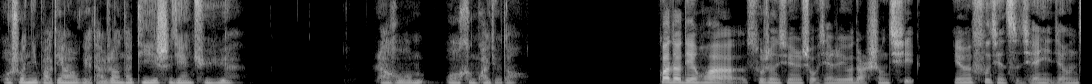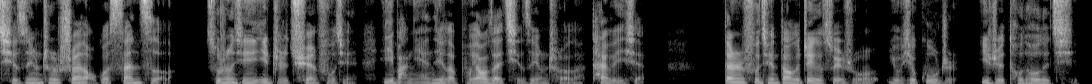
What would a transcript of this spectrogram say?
我说：“你把电话给他，让他第一时间去医院。”然后我我很快就到。挂掉电话，苏胜新首先是有点生气，因为父亲此前已经骑自行车摔倒过三次了。苏胜新一直劝父亲，一把年纪了，不要再骑自行车了，太危险。但是父亲到了这个岁数，有些固执，一直偷偷的骑。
